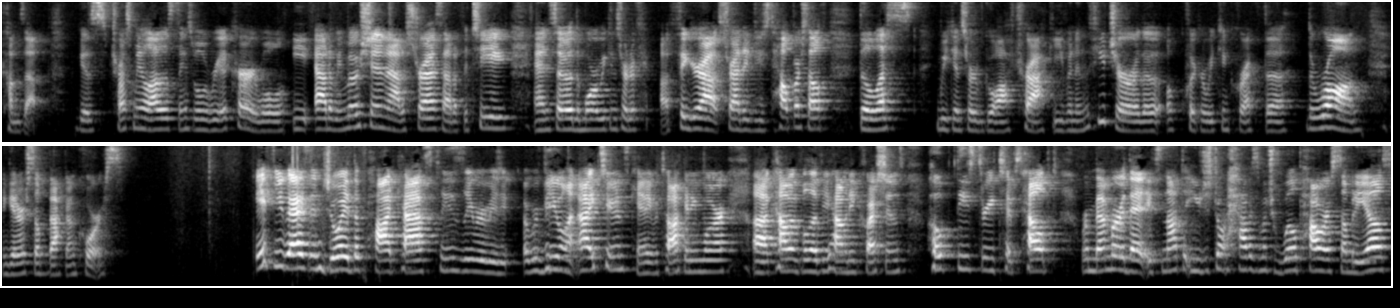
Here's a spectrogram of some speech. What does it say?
comes up because trust me, a lot of those things will reoccur. We'll eat out of emotion, out of stress, out of fatigue. And so the more we can sort of uh, figure out strategies to help ourselves, the less we can sort of go off track even in the future, or the quicker we can correct the, the wrong and get ourselves back on course. If you guys enjoyed the podcast, please leave a review on iTunes. Can't even talk anymore. Uh, comment below if you have any questions. Hope these three tips helped. Remember that it's not that you just don't have as much willpower as somebody else.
